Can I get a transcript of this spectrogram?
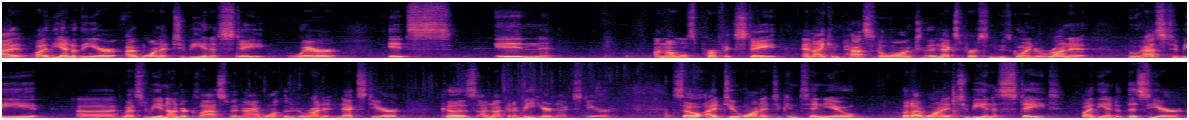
I by the end of the year I want it to be in a state where it's in an almost perfect state, and I can pass it along to the next person who's going to run it, who has to be uh, who has to be an underclassman, and I want them to run it next year because I'm not going to be here next year. So I do want it to continue, but I want it to be in a state by the end of this year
